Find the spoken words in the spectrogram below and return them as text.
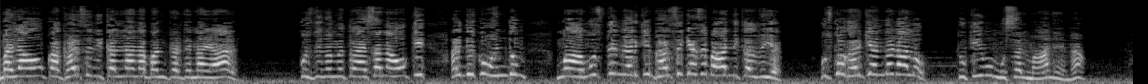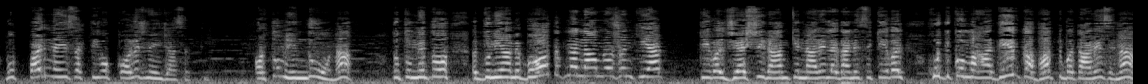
महिलाओं का घर से निकलना ना बंद कर देना यार। कुछ दिनों में तो ऐसा ना हो कि, अरे देखो, हिंदू मुस्लिम लड़की घर से कैसे बाहर निकल रही है? उसको घर के अंदर डालो। क्योंकि वो मुसलमान है ना। वो पढ़ नहीं सकती, वो कॉलेज नहीं जा सकती। और तुम हिंदू हो ना तो तुमने तो दुनिया में बहुत अपना नाम रोशन किया केवल जय श्री राम के नारे लगाने से केवल खुद को महादेव का भक्त बताने से ना,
